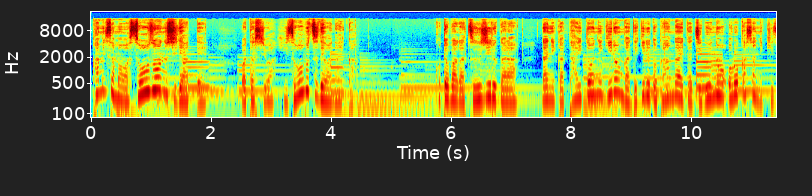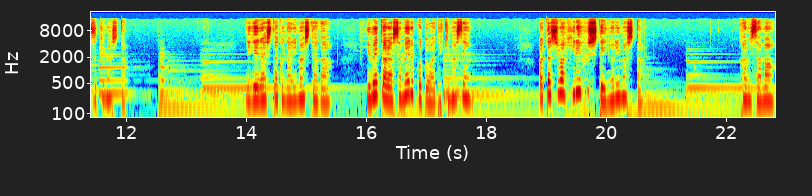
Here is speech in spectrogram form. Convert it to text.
神様は創造主であって私は被造物ではないか。言葉が通じるから何か対等に議論ができると考えた自分の愚かさに気づきました。逃げ出したくなりましたが夢から覚めることはできません。私はひれ伏して祈りました。神様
